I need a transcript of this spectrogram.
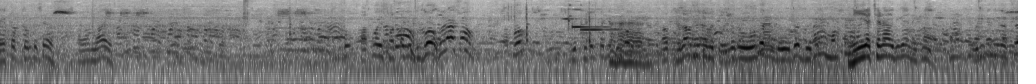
রেকর্ড চলতেছে ভাই আপু এই শটটা কি দিব। দুটো নিয়ে যাচ্ছে না ওদিকে নাকি? ওদিকে নিয়ে যাচ্ছে।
